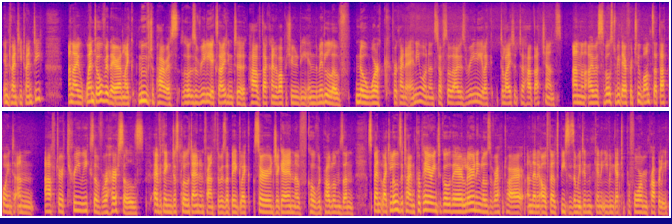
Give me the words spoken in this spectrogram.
in 2020 and I went over there and like moved to Paris. So it was really exciting to have that kind of opportunity in the middle of no work for kind of anyone and stuff. So I was really like delighted to have that chance. And I was supposed to be there for two months at that point, and after three weeks of rehearsals, everything just closed down in France. There was a big like surge again of COVID problems and spent like loads of time preparing to go there, learning loads of repertoire, and then it all fell to pieces and we didn't kind of even get to perform properly.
